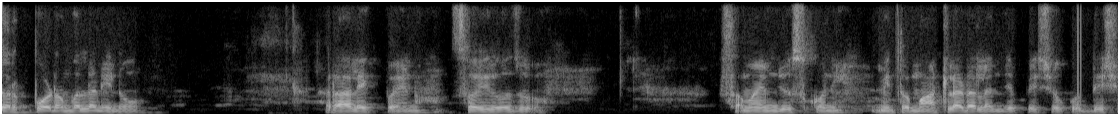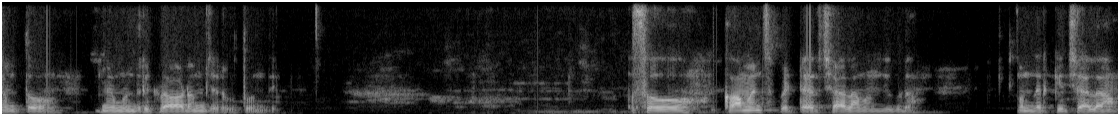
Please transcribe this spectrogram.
దొరకపోవడం వల్ల నేను రాలేకపోయాను. సో ఈరోజు సమయం చూసుకొని మీతో మాట్లాడాలని చెప్పేసి ఒక ఉద్దేశంతో మీ ముందరికి రావడం జరుగుతుంది. సో కామెంట్స్ పెట్టారు చాలామంది కూడా. అందరికీ చాలా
